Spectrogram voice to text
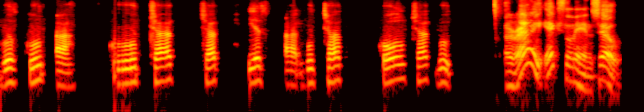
good could a good chat chat yes, a good chat call chat good? All right. Excellent. So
